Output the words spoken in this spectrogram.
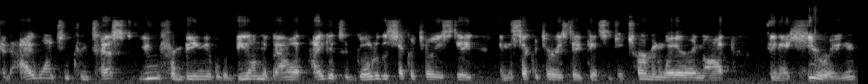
and I want to contest you from being able to be on the ballot, I get to go to the Secretary of State and the Secretary of State gets to determine whether or not in a hearing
